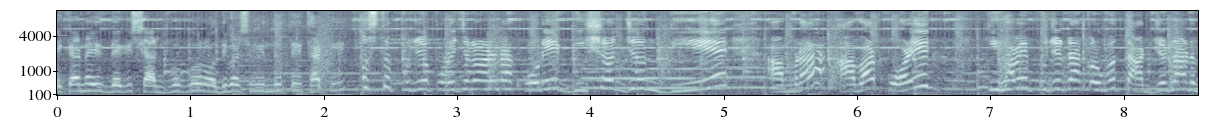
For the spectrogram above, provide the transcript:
এখানেই দেখি শ্যানপুকুর অধিবাসী বিন্দুতেই থাকি। সমস্ত পুজো পরিচালনা করে বিসর্জন দিয়ে আমরা আবার পরে কীভাবে পুজোটা করব তার জন্য আরও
